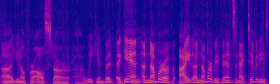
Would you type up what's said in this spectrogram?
uh, you know, for All Star uh, Weekend. But again, a number of a number of events and activities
